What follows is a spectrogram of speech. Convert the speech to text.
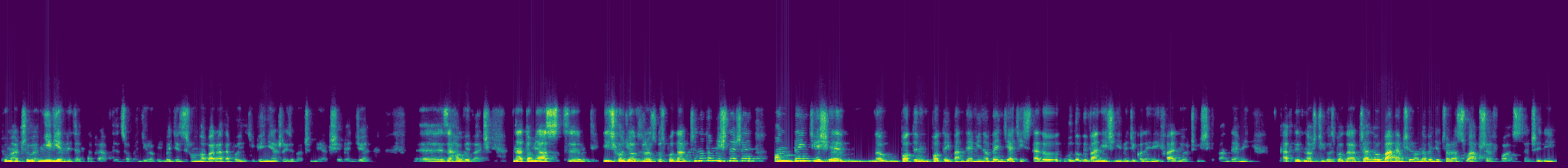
tłumaczyłem, nie wiemy tak naprawdę, co będzie robić. Będzie zresztą nowa Rada Polityki Pieniężnej, zobaczymy, jak się będzie zachowywać. Natomiast e, jeśli chodzi o wzrost gospodarczy, no to myślę, że on będzie się no, po, tym, po tej pandemii, no będzie jakieś stale odbudowywanie, jeśli nie będzie kolejnej fali oczywiście pandemii, aktywności gospodarczej, ale obawiam się, że ono będzie coraz słabsze w Polsce, czyli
